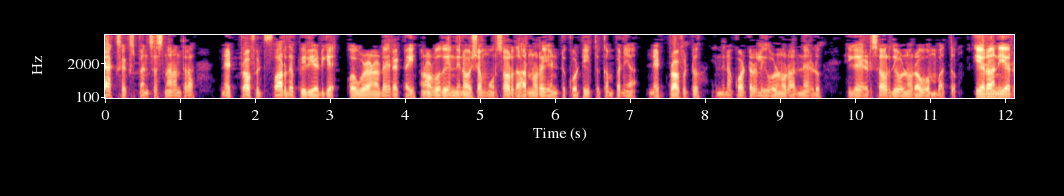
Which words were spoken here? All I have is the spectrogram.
ಟ್ಯಾಕ್ಸ್ ಎಕ್ಸ್ಪೆನ್ಸಸ್ ನಂತರ ನೆಟ್ ಪ್ರಾಫಿಟ್ ಫಾರ್ ದ ಪೀರಿಯಡ್ಗೆ ಹೋಗ್ಬಿಡೋಣ ಡೈರೆಕ್ಟ್ ಆಗಿ. ನೋಡಬಹುದು ಇಂದಿನ ವರ್ಷ ಮೂರ್ ಸಾವಿರದ ಆರ್ನೂರ ಎಂಟು ಕೋಟಿ ಇತ್ತು ಕಂಪನಿಯ ನೆಟ್ ಪ್ರಾಫಿಟ್ ಇಂದಿನ ಕ್ವಾರ್ಟರ್ ಅಲ್ಲಿ ಏಳ್ನೂರ ಹನ್ನೆರಡು. ಈಗ ಎರಡ್ ಸಾವಿರದ ಏಳ್ನೂರ ಒಂಬತ್ತು. Year on year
